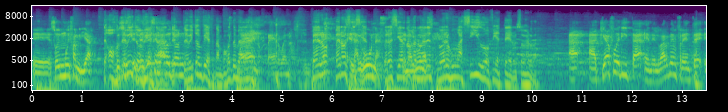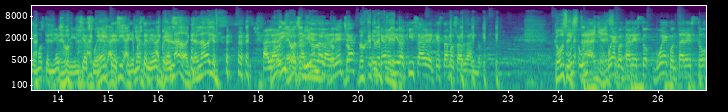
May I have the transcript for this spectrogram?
eh, soy muy familiar. Ojo, te he Entonces, visto en desde ese fiesta. lado te, yo... te he visto en fiesta, tampoco te me. Bueno, pero bueno. Pero, pero, sí En algunas, pero es cierto en que no eres, no eres un asiduo fiestero, eso es verdad. A- aquí afuerita, en el bar de enfrente, hemos tenido experiencias fuertes. aquí- aquí hemos al- tenido aquí al experiencias- lado, aquí al lado. yo- Al ladito, tenido saliendo a la derecha, el que ha venido aquí sabe de qué estamos hablando. ¿Cómo se Una- extraña una- eso? voy a contar esto, voy a contar esto,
